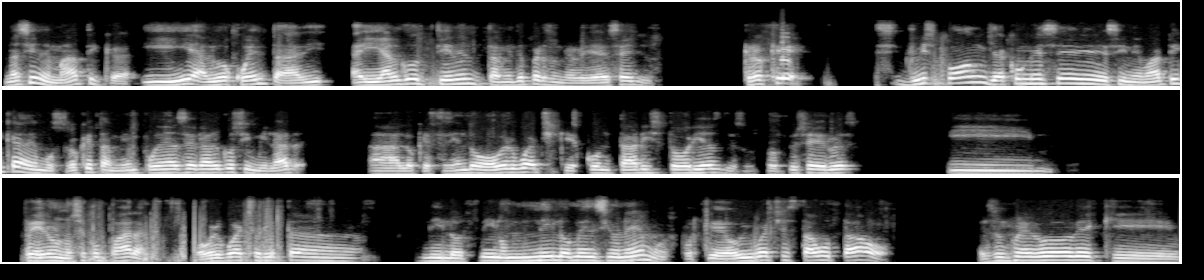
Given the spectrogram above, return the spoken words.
una cinemática, y algo cuenta, ahí, ahí algo tienen también de personalidades ellos. Creo que Respawn ya con ese cinemática demostró que también puede hacer algo similar a lo que está haciendo Overwatch, que es contar historias de sus propios héroes, y pero no se compara. Overwatch ahorita ni lo, ni lo, mencionemos, porque Overwatch está votado. Es un juego de que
